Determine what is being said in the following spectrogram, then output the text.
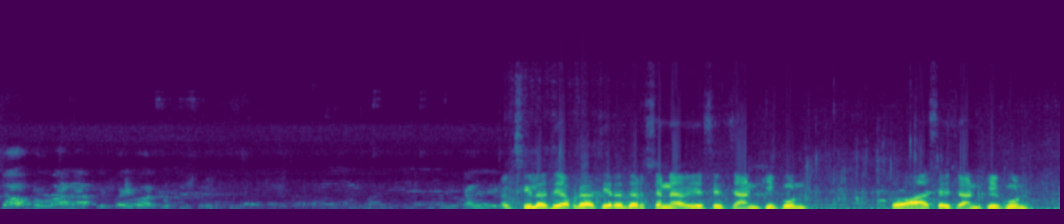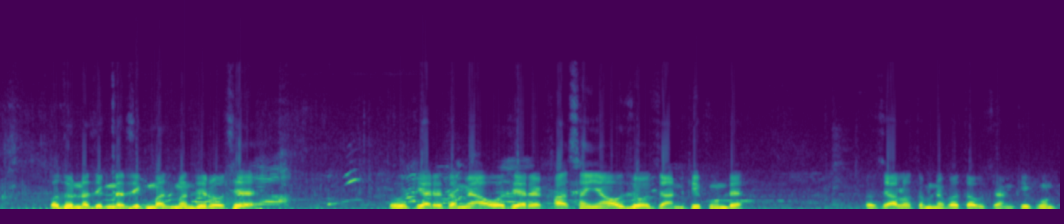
जाओ भगवान आपके परिवार को खुश रखे कलयुग ફટકશિલાથી આપણે અત્યારે દર્શને આવીએ છીએ જાનકી કુંડ તો આ છે જાનકી કુંડ બધું નજીક નજીકમાં જ મંદિરો છે તો જ્યારે તમે આવો ત્યારે ખાસ અહીંયા આવજો જાનકી કુંડે તો ચાલો તમને બતાવું જાનકી કુંડ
